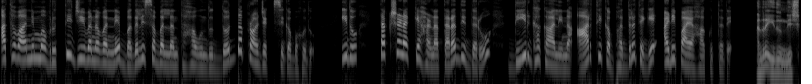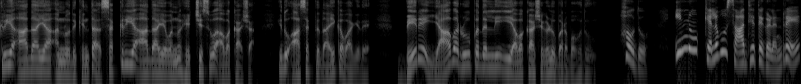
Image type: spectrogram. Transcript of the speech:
ಅಥವಾ ನಿಮ್ಮ ವೃತ್ತಿಜೀವನವನ್ನೇ ಬದಲಿಸಬಲ್ಲಂತಹ ಒಂದು ದೊಡ್ಡ ಪ್ರಾಜೆಕ್ಟ್ ಸಿಗಬಹುದು. ಇದು ತಕ್ಷಣಕ್ಕೆ ಹಣ ತರದಿದ್ದರೂ ದೀರ್ಘಕಾಲೀನ ಆರ್ಥಿಕ ಭದ್ರತೆಗೆ ಅಡಿಪಾಯ ಹಾಕುತ್ತದೆ. ಅಂದ್ರೆ ಇದು ನಿಷ್ಕ್ರಿಯ ಆದಾಯ ಅನ್ನೋದಕ್ಕಿಂತ ಸಕ್ರಿಯ ಆದಾಯವನ್ನು ಹೆಚ್ಚಿಸುವ ಅವಕಾಶ. ಇದು ಆಸಕ್ತಿದಾಯಕವಾಗಿದೆ. ಬೇರೆ ಯಾವ ರೂಪದಲ್ಲಿ ಈ ಅವಕಾಶಗಳು ಬರಬಹುದು? ಹೌದು. ಇನ್ನು ಕೆಲವು ಸಾಧ್ಯತೆಗಳಂದ್ರೆ,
